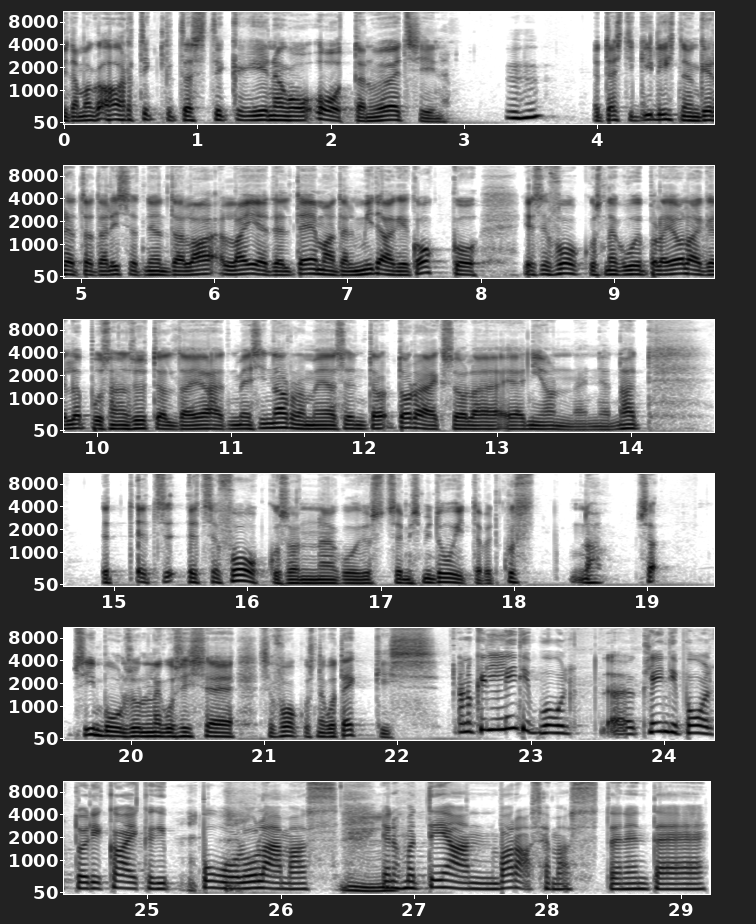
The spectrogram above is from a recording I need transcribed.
mida ma ka artiklitest ikkagi nagu ootan või otsin mm. -hmm et hästi lihtne on kirjutada lihtsalt nii-öelda la laiadel teemadel midagi kokku ja see fookus nagu võib-olla ei olegi lõpusõnas ütelda jah, et me siin arvame ja see on tore, eks ole, ja nii on, on ju, et noh, et. et, et, et see fookus on nagu just see, mis mind huvitab, et kust noh, siin puhul sul nagu siis see, see fookus nagu tekkis? no kliendi poolt, kliendi poolt oli ka ikkagi pool olemas mm -hmm. ja noh, ma tean varasemast nende,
